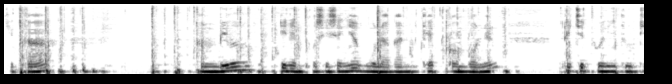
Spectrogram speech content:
kita ambil init posisinya menggunakan get component rigid body 2d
